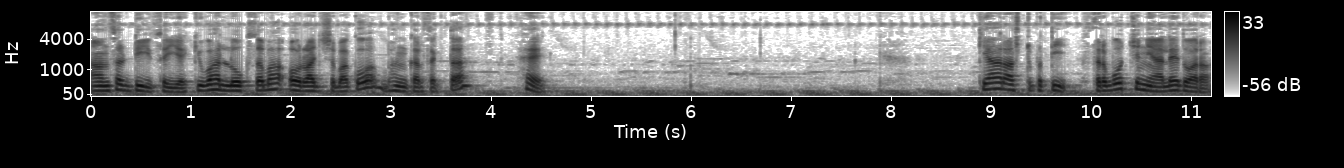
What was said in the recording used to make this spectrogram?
आंसर डी सही है कि वह लोकसभा और राज्यसभा को भंग कर सकता है। क्या राष्ट्रपति सर्वोच्च न्यायालय द्वारा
